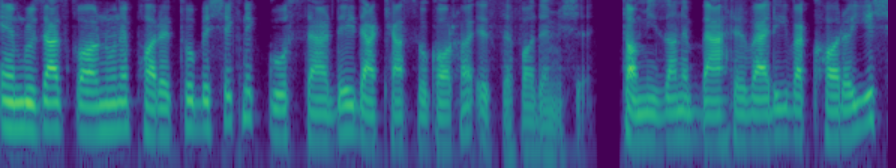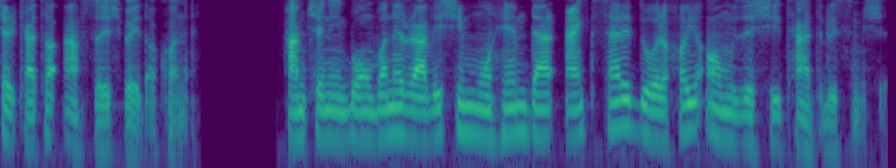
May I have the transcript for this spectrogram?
امروز از قانون پارتو به شکل گسترده‌ای در کسب و کارها استفاده میشه تا میزان بهرهوری و کارایی شرکت ها افزایش پیدا کنه. همچنین به عنوان روشی مهم در اکثر دوره های آموزشی تدریس میشه.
